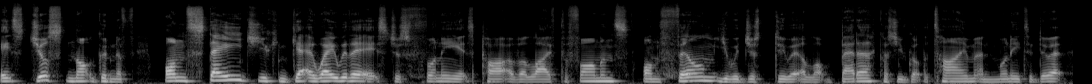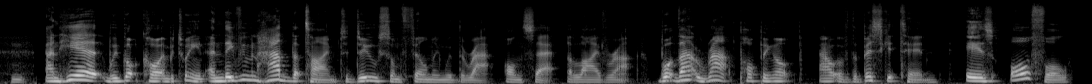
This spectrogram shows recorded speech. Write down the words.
It's just not good enough. On stage, you can get away with it. It's just funny. It's part of a live performance. On film, you would just do it a lot better because you've got the time and money to do it. Hmm. And here, we've got caught in between. And they've even had that time to do some filming with the rat on set, a live rat. But that rat popping up out of the biscuit tin is awful.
